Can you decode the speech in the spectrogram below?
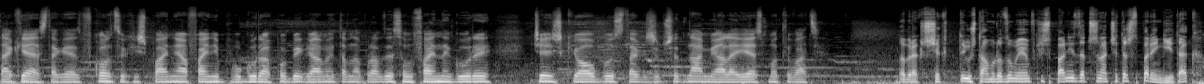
Tak jest, tak jest. W końcu Hiszpania, fajnie po górach pobiegamy, tam naprawdę są fajne góry, ciężki obóz, także przed nami, ale jest motywacja. Dobra, Krzysiek, Ty już tam rozumiem, w Hiszpanii zaczynacie też sparingi, tak?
